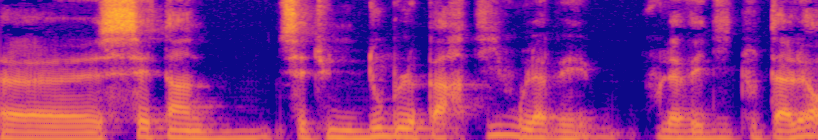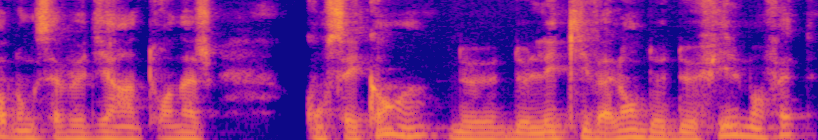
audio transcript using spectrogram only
Euh, c'est un, c'est une double partie. Vous l'avez, vous l'avez dit tout à l'heure, donc ça veut dire un tournage conséquent hein, de, de l'équivalent de deux films en fait, euh,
